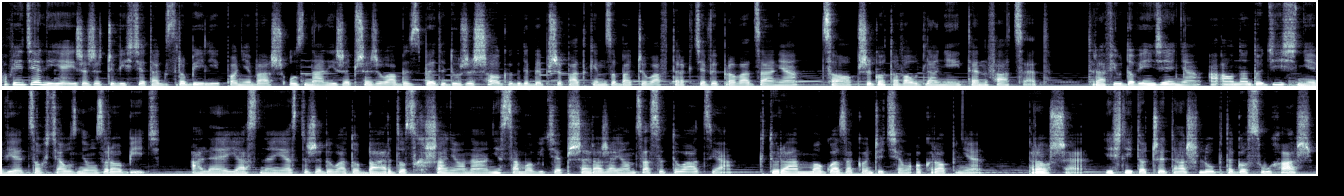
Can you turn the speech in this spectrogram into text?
Powiedzieli jej, że rzeczywiście tak zrobili, ponieważ uznali, że przeżyłaby zbyt duży szok, gdyby przypadkiem zobaczyła w trakcie wyprowadzania, co przygotował dla niej ten facet. Trafił do więzienia, a ona do dziś nie wie, co chciał z nią zrobić ale jasne jest, że była to bardzo schrzaniona, niesamowicie przerażająca sytuacja, która mogła zakończyć się okropnie. Proszę, jeśli to czytasz lub tego słuchasz,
